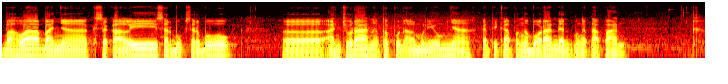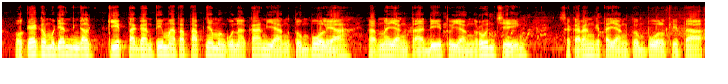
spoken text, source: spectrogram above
bahwa banyak sekali serbuk-serbuk eh, ancuran ataupun aluminiumnya ketika pengeboran dan pengetapan. Oke, kemudian tinggal kita ganti mata tapnya menggunakan yang tumpul ya. Karena yang tadi itu yang runcing, sekarang kita yang tumpul, kita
